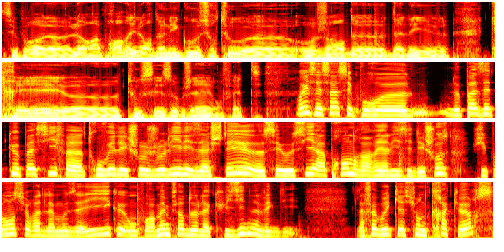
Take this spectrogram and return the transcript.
C'est pour leur apprendre et leur donner goût surtout euh, aux gens de- d'aller créer euh, tous ces objets en fait. Oui, c'est ça, c'est pour euh, ne pas être que passif à trouver les choses jolies, les acheter. euh, c'est aussi apprendre à réaliser des choses. J'y pense, il y aura de la mosaïque. On pourra même faire de la cuisine avec des, de la fabrication de crackers.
